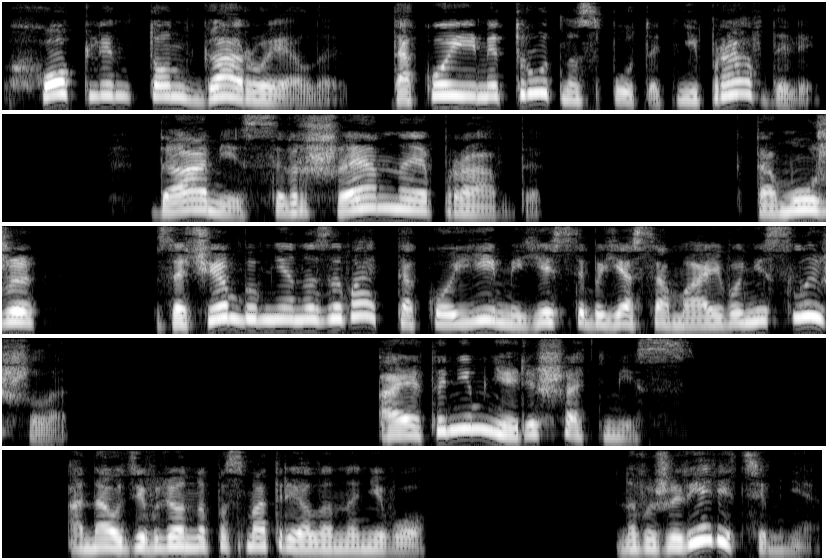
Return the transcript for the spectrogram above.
Хоклинтон Гаруэллы. Такое имя трудно спутать, не правда ли? Да, мисс, совершенная правда. К тому же, зачем бы мне называть такое имя, если бы я сама его не слышала? А это не мне решать, мисс. Она удивленно посмотрела на него. Но вы же верите мне?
